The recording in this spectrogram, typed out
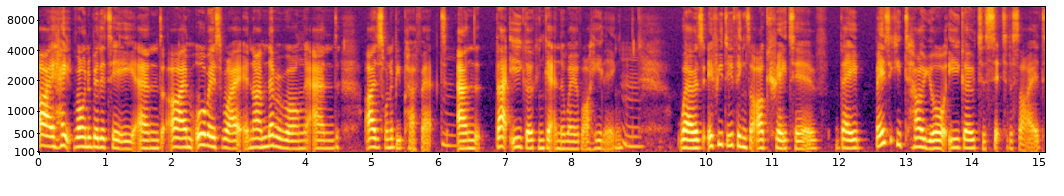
I hate vulnerability, and I'm always right, and I'm never wrong, and I just want to be perfect. Mm. And that ego can get in the way of our healing. Mm. Whereas if you do things that are creative, they basically tell your ego to sit to the side.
